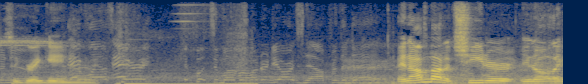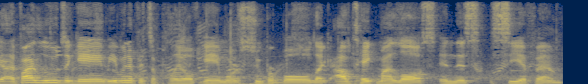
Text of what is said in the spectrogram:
It's a great game, man. And I'm not a cheater, you know, like if I lose a game, even if it's a playoff game or a Super Bowl, like I'll take my loss in this CFM.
